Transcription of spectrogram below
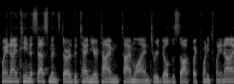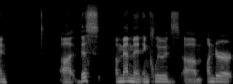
2019 assessment started the 10 year time timeline to rebuild the stock by 2029. Uh, this amendment includes um, under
